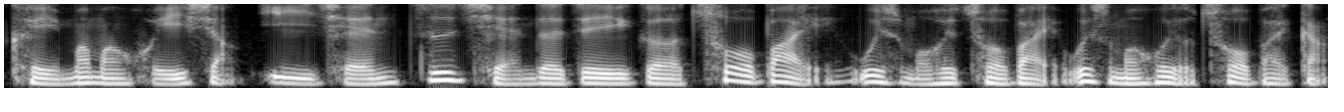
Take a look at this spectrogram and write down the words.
可以慢慢回想以前之前的这一个挫败，为什么会挫败，为什么会有挫败感。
